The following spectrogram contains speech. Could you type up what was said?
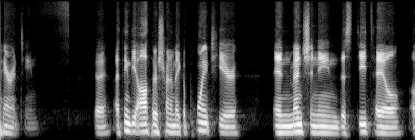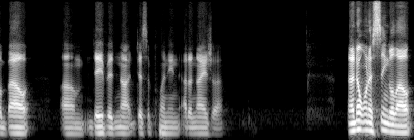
parenting. Okay, I think the author is trying to make a point here in mentioning this detail about um, David not disciplining Adonijah. And I don't want to single out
